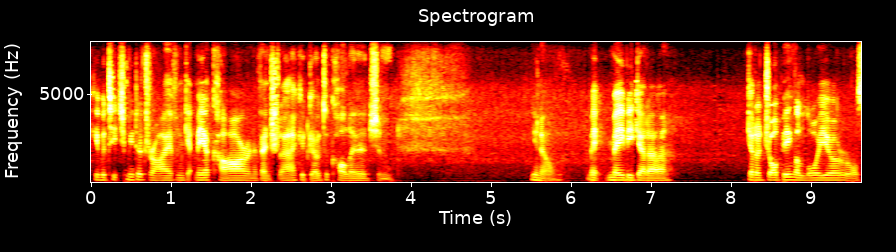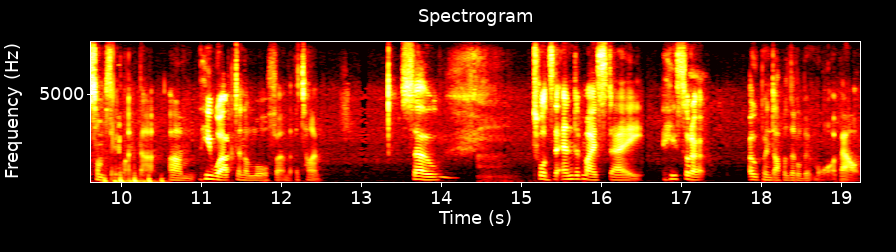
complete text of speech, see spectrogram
he would teach me to drive and get me a car and eventually I could go to college and you know may, maybe get a get a job being a lawyer or something like that. Um, he worked in a law firm at the time. So towards the end of my stay, he sort of opened up a little bit more about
